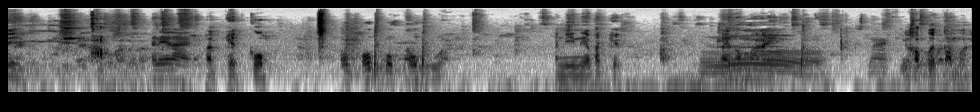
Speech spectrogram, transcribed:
นี่อันนี้อะไรผัดเผ็ดกบ อบอบอบอบอันนี้เนื้อผัดเผ็ดไก่หน่อไม้ น่ากินเดี๋ยวเขาเปิดต่อมก่อน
